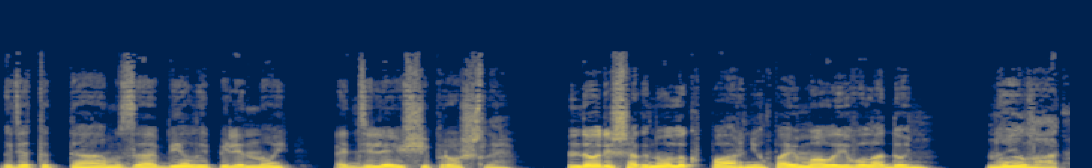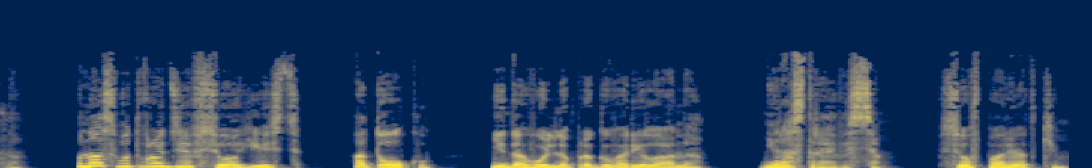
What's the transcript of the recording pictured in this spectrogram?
Где-то там, за белой пеленой, отделяющей прошлое. Дори шагнула к парню, поймала его ладонь. «Ну и ладно. У нас вот вроде все есть. А толку?» — недовольно проговорила она. «Не расстраивайся. Все в порядке».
